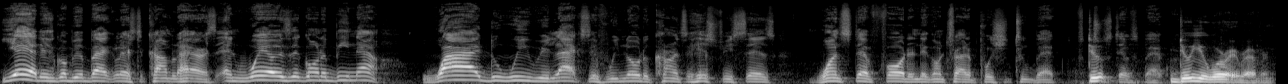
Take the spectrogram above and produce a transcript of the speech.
Yeah, there's going to be a backlash to Kamala Harris. And where is it going to be now? Why do we relax if we know the currents of history says one step forward and they're going to try to push you two back, do, two steps back. Do you worry, Reverend,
